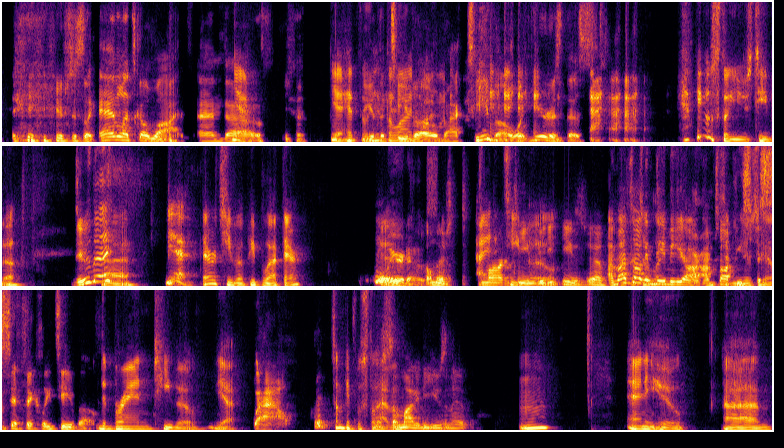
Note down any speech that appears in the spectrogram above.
he was just like, and let's go live. And uh, Yeah. Yeah, hit the, you get hit the live TiVo button. back. TiVo, what year is this? people still use TiVo. Do they? Uh, yeah, there are TiVo people out there. Yeah, Weirdos. On their smart TiVo. TVs. Yeah. I'm not talking like, DVR. I'm talking years ago. specifically TiVo. The brand TiVo. Yeah, Wow. some people still There's have them. somebody to using it. Mhm. Anywho, um,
